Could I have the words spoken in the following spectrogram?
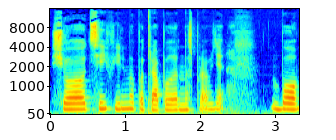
що ці фільми потрапили насправді. Бо,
